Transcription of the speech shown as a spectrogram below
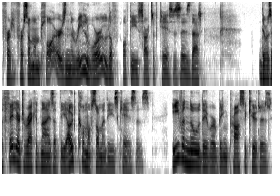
for for some employers in the real world of, of these sorts of cases is that there was a failure to recognise that the outcome of some of these cases, even though they were being prosecuted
